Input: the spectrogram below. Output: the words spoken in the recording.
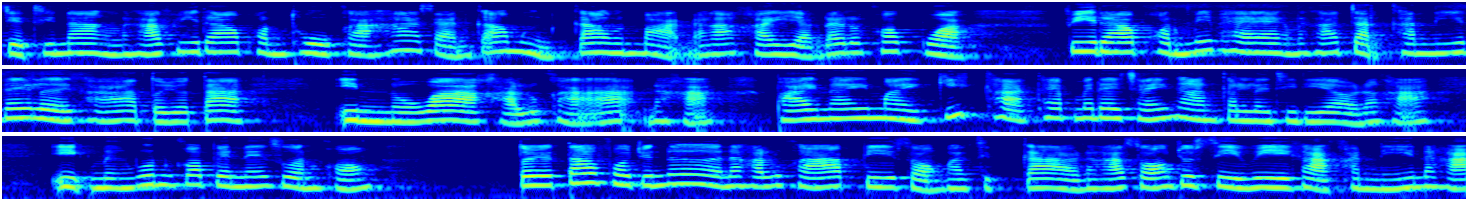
7 ที่นั่งนะคะ ฟรีดาวน์ผ่อนถูกค่ะ 599,000 บาทนะคะ ใครอยากได้รถครอบครัว ฟรีดาวผ่อนไม่แพงนะคะ จัดคันนี้ได้เลยค่ะ Toyota Innova ค่ะลูกค้านะคะ ภายในใหม่กิ๊กค่ะ แทบไม่ได้ใช้งานกันเลยทีเดียวนะคะ อีกหนึ่งรุ่นก็เป็นในส่วนของ Toyota Fortuner นะคะ ลูกค้าปี 2019 นะคะ 2.4V ค่ะ คันนี้นะคะ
